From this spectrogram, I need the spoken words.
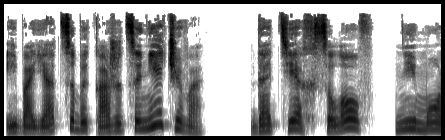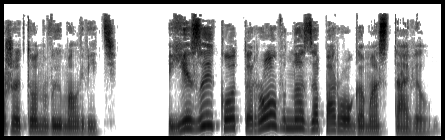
и бояться бы, кажется, нечего. До тех слов не может он вымолвить. Язык от ровно за порогом оставил.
